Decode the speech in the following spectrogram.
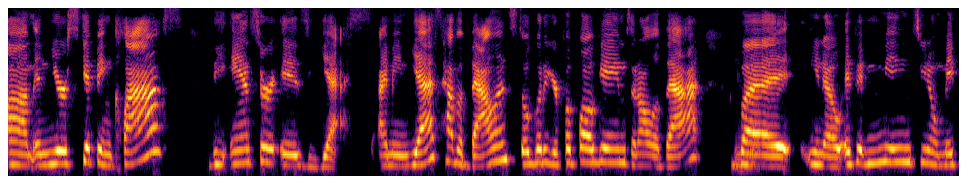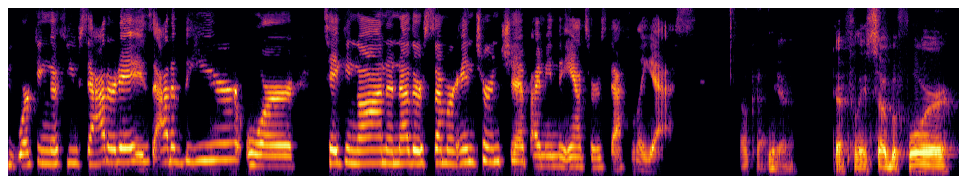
um, and you're skipping class, the answer is yes. I mean, yes, have a balance, still go to your football games and all of that. Mm-hmm. But, you know, if it means, you know, maybe working a few Saturdays out of the year or taking on another summer internship, I mean, the answer is definitely yes. Okay. Yeah, definitely. So before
